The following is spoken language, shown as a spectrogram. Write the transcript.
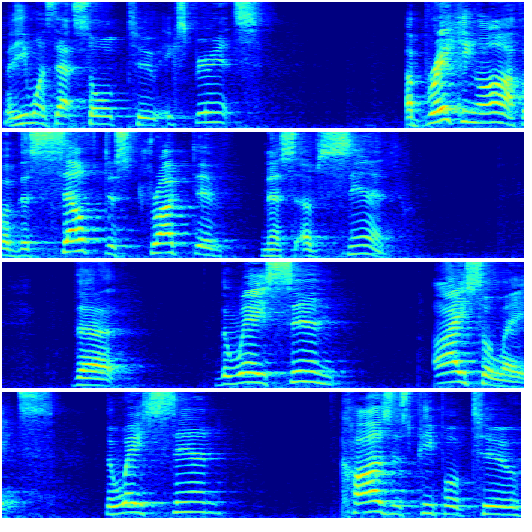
but he wants that soul to experience a breaking off of the self destructiveness of sin. The, the way sin isolates, the way sin causes people to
